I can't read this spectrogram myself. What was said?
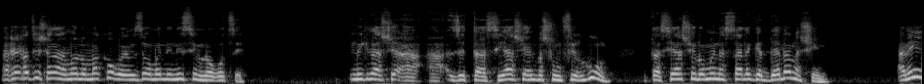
אחרי חצי שנה, אני אומר לו, מה קורה עם זה? אומר לי, ניסים לא רוצה. בגלל שזו תעשייה שאין בה שום פרגון. זו תעשייה שלא מנסה לגדל אנשים. אני,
